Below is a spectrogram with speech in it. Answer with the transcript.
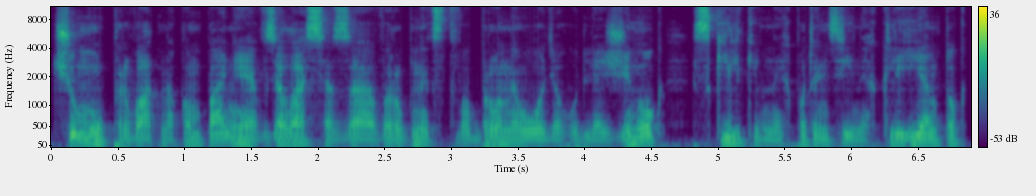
Чому приватна компанія взялася за виробництво бронеодягу для жінок, скільки в них потенційних клієнток,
